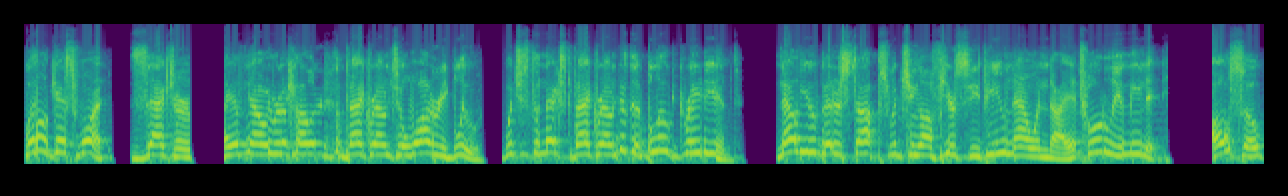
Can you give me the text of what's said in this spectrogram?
Well, guess what, Zactor? I have now recolored the background to watery blue, which is the next background of the blue gradient. Now you better stop switching off your CPU now and I totally mean it. Also,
